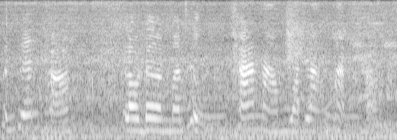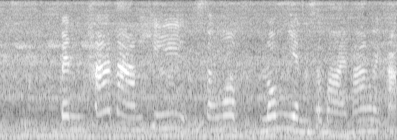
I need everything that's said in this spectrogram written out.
เพื่อนๆคะเราเดินมาถึงท่าน้ำวัดล้างหมันค่ะ เป็นท่าน้ำที่สงบร่มเย็นสบายมากเลยค่ะ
